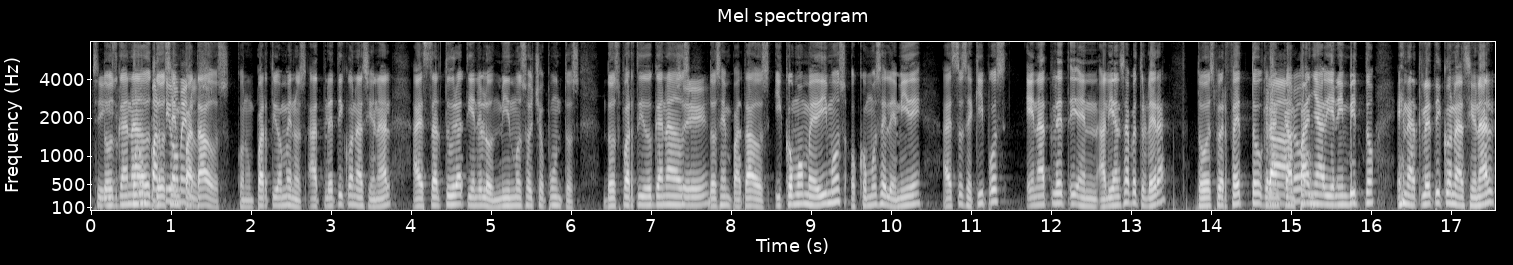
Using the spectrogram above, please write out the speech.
Sí, dos ganados, dos menos. empatados, con un partido menos. Atlético Nacional a esta altura tiene los mismos ocho puntos, dos partidos ganados, Sí. dos empatados. ¿Y cómo medimos o cómo se le mide a estos equipos? En, Atlet en Alianza Petrolera, todo es perfecto, gran Claro. campaña, bien invicto. En Atlético Nacional,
